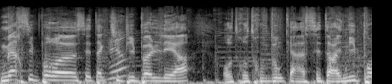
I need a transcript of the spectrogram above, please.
Merci pour cette actu Rien. people, Léa. On te retrouve donc à 7h30 pour le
